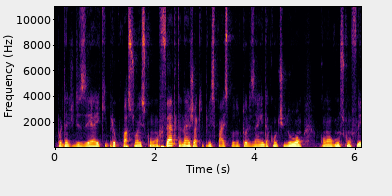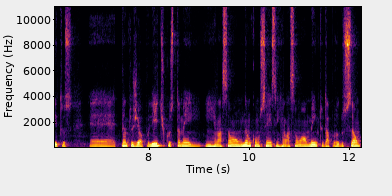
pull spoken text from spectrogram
importante dizer aí que preocupações com oferta, né, já que principais produtores ainda continuam com alguns conflitos é, tanto geopolíticos, também em relação a um não consenso em relação ao aumento da produção,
